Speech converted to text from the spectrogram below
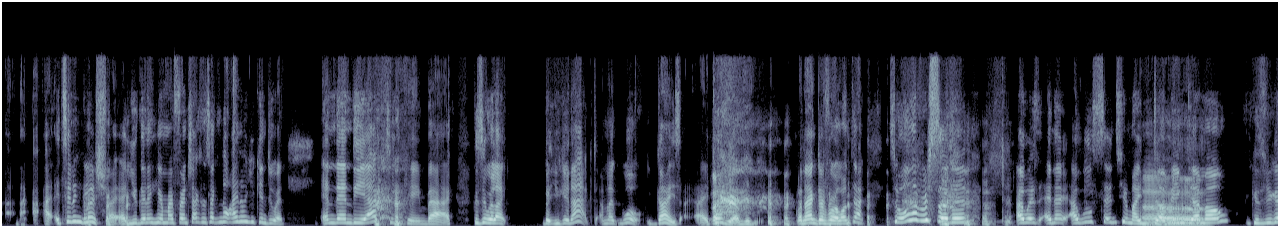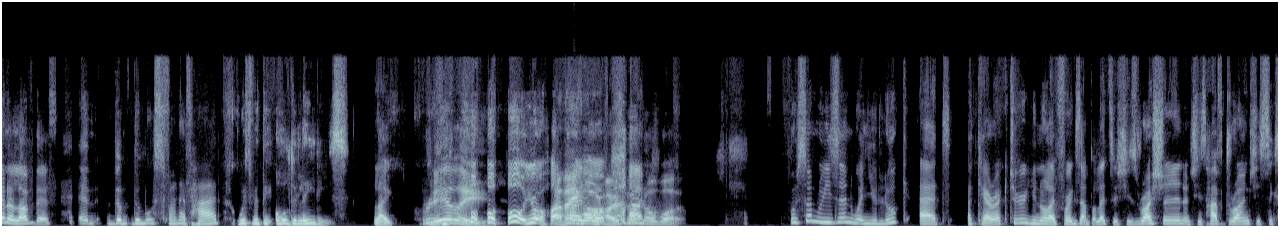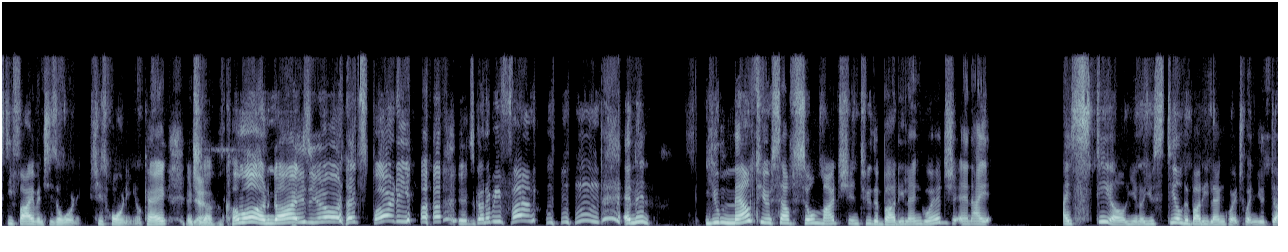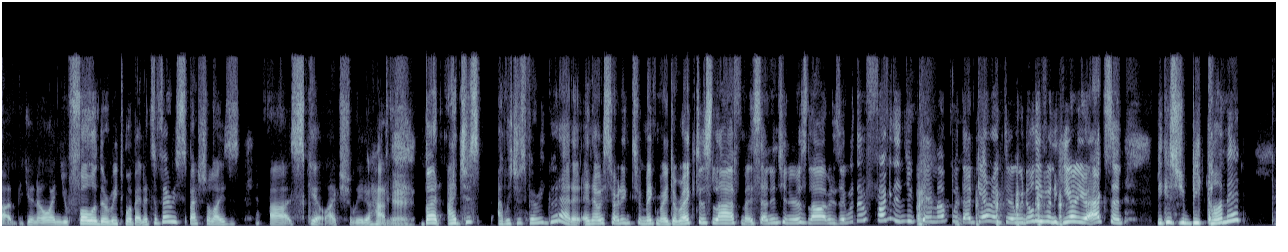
I, it's in English. Right? You're gonna hear my French accent. It's like, no, I know you can do it. And then the acting came back because they were like, but you can act. I'm like, whoa, guys, I told you I've been an actor for a long time. So all of a sudden, I was, and I, I will send you my uh... dubbing demo because you're gonna love this. And the the most fun I've had was with the older ladies, like Really? oh, you're hot. Are they more love. open I, or what? For some reason, when you look at a character, you know, like for example, let's say she's Russian and she's half drunk, she's 65 and she's horny. She's horny, okay? And she's like, come on, guys, you know, let's party. it's gonna be fun. and then you melt yourself so much into the body language. And I I steal, you know, you steal the body language when you dub, you know, and you follow the rhythm band. It's a very specialized uh, skill actually to have. Yeah. But I just, I was just very good at it, and I was starting to make my directors laugh, my sound engineers laugh, and he's like, "What the fuck did you came up with that character? We don't even hear your accent because you become it."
